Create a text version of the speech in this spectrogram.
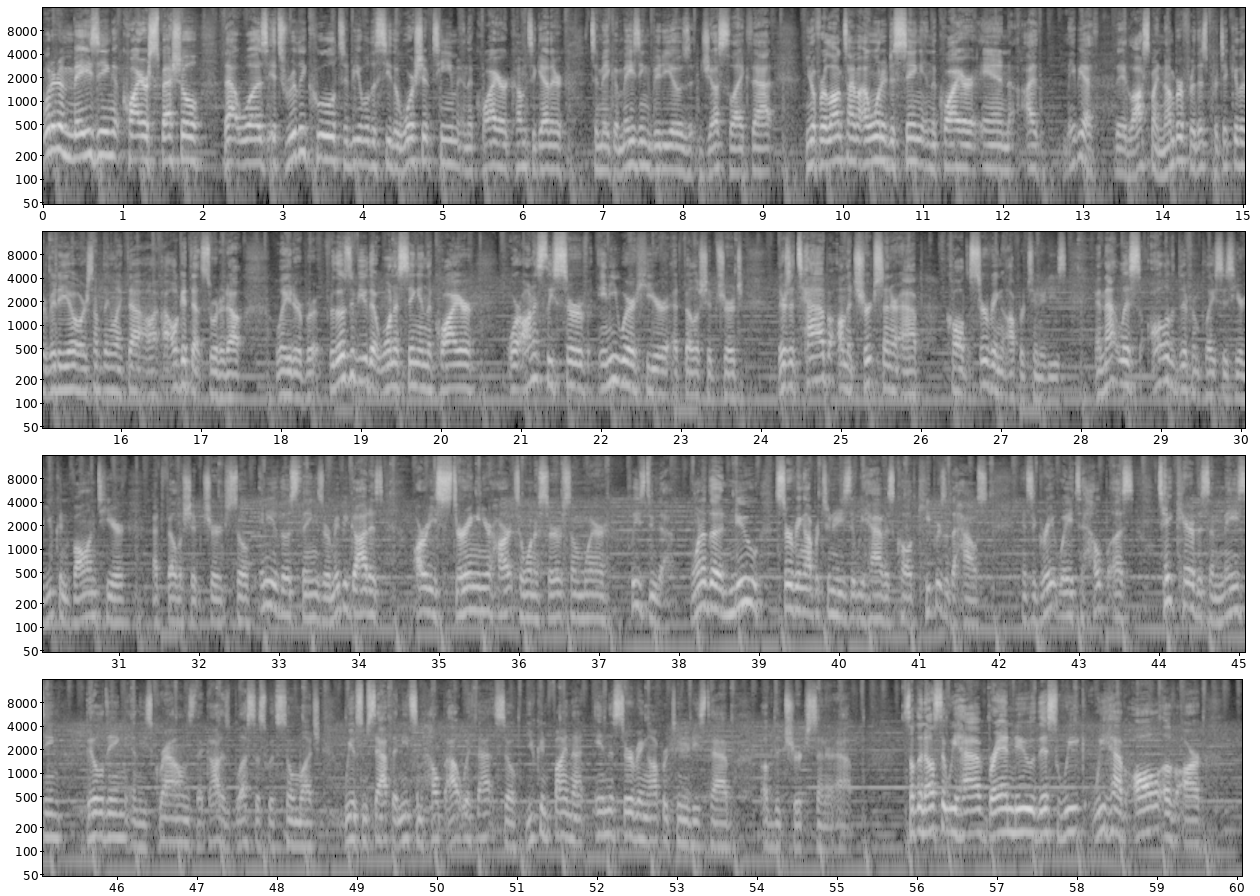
What an amazing choir special that was. It's really cool to be able to see the worship team and the choir come together to make amazing videos just like that. You know, for a long time I wanted to sing in the choir and I maybe I they lost my number for this particular video or something like that. I'll, I'll get that sorted out later. But for those of you that want to sing in the choir or honestly serve anywhere here at Fellowship Church, there's a tab on the Church Center app called Serving Opportunities, and that lists all of the different places here you can volunteer at Fellowship Church. So if any of those things, or maybe God is already stirring in your heart to want to serve somewhere, please do that. One of the new serving opportunities that we have is called Keepers of the House. It's a great way to help us take care of this amazing building and these grounds that God has blessed us with so much. We have some staff that need some help out with that, so you can find that in the Serving Opportunities tab of the Church Center app. Something else that we have brand new this week, we have all of our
